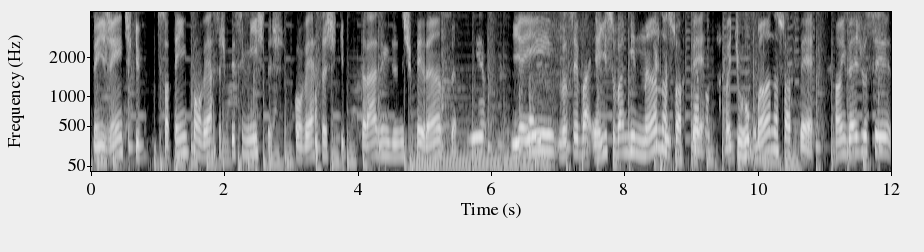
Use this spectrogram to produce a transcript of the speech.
tem gente que só tem conversas pessimistas, conversas que trazem desesperança. Isso. E aí você vai, isso vai minando a sua fé, vai derrubando a sua fé. Ao invés de você,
